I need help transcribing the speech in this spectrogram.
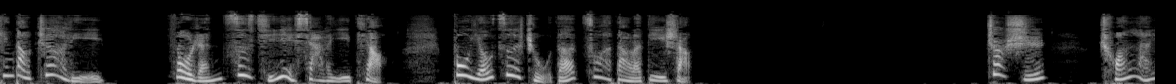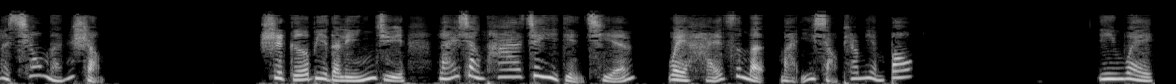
听到这里，妇人自己也吓了一跳，不由自主的坐到了地上。这时，传来了敲门声，是隔壁的邻居来向他借一点钱。为孩子们买一小片面包，因为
